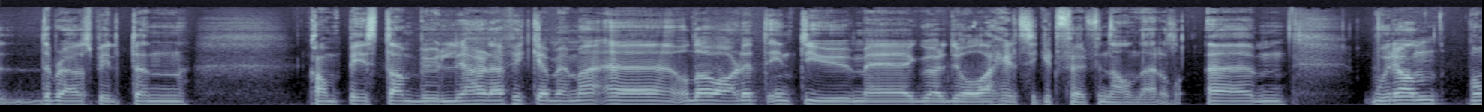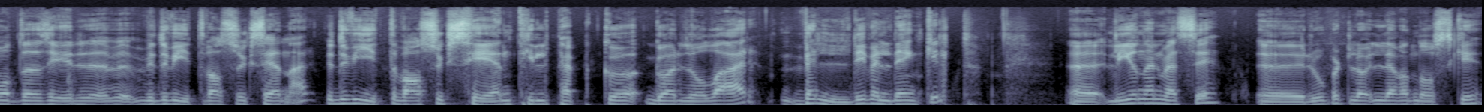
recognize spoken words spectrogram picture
Det ble jo spilt en kamp i Istanbul i helga, fikk jeg med meg. Eh, og da var det et intervju med Guardiola helt sikkert før finalen der, altså. Eh, hvor han på en måte sier Vil du vite hva suksessen er? Vil du vite hva suksessen til Pep Guardiola er? Veldig, veldig enkelt. Eh, Lionel Messi, eh, Robert Lewandowski,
